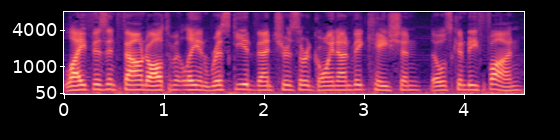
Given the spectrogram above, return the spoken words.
Life isn't found ultimately in risky adventures or going on vacation. Those can be fun.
